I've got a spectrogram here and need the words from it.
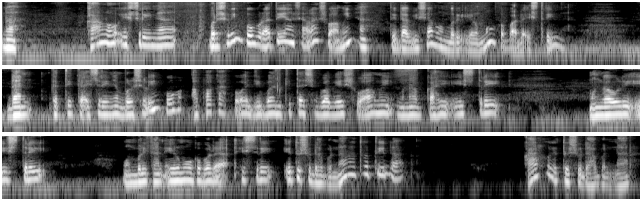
Nah kalau istrinya berselingkuh berarti yang salah suaminya. Tidak bisa memberi ilmu kepada istrinya. Dan ketika istrinya berselingkuh apakah kewajiban kita sebagai suami menafkahi istri menggauli istri memberikan ilmu kepada istri itu sudah benar atau tidak? Kalau itu sudah benar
